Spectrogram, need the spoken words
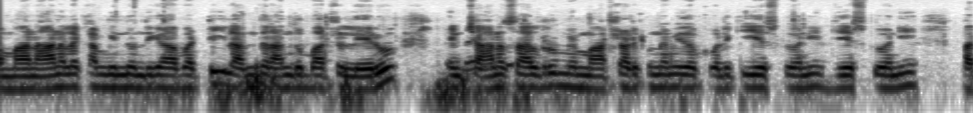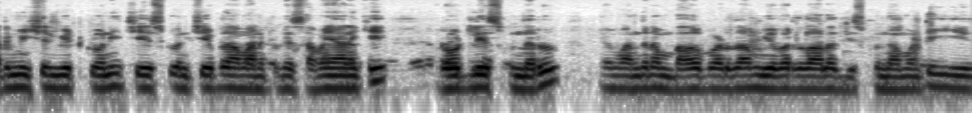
మా నాన్నలకు అమ్మింది ఉంది కాబట్టి వీళ్ళందరూ అందుబాటులో లేరు. మేము చాలా సార్లు మేము మాట్లాడుకున్నాం ఇది కొలికి చేసుకొని చేసుకొని పర్మిషన్ పెట్టుకొని చేసుకొని చేద్దాం అనుకునే సమయానికి రోడ్లు వేసుకున్నారు. మేము అందరం బాగుపడదాం ఎవరి వాళ్ళ తీసుకుందామంటే ఈ-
